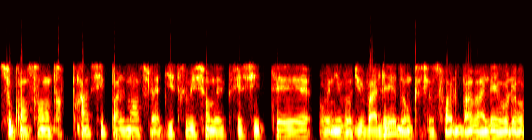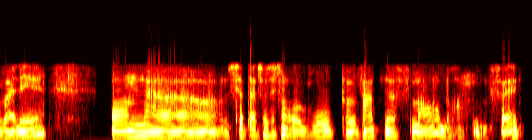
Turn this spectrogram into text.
se concentre principalement sur la distribution d'électricité au niveau du Valais, donc que ce soit le Bas-Valais ou le Haut-Valais. On a, cette association regroupe 29 membres, en fait.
